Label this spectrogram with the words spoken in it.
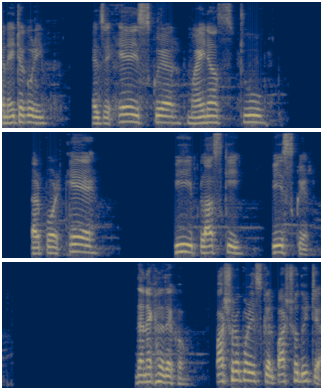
দেন এইটা করি। এই যে এ স্কোয়ার মাইনাস টু তারপর এ বি প্লাস কি? বি স্কোয়ার দেন এখানে দেখো, পাঁচশোর উপর স্কোয়ার পাঁচশো দুইটা।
